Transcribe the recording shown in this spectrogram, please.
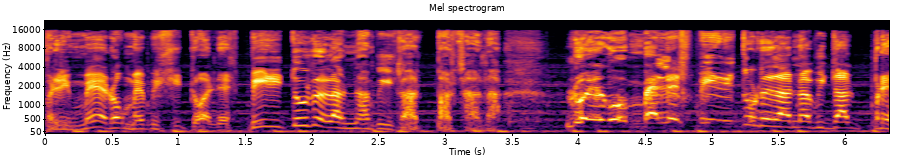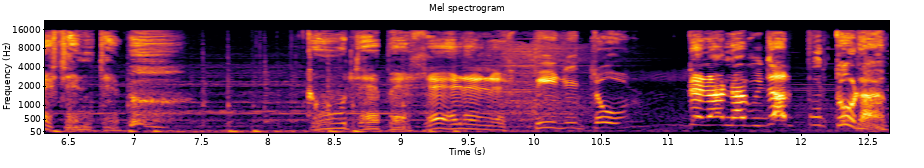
Primero me visitó el espíritu de la Navidad pasada. Luego el espíritu de la Navidad presente. Tú debes ser el espíritu de la Navidad futura.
